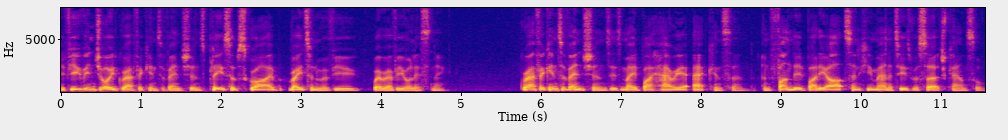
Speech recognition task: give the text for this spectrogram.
If you've enjoyed Graphic Interventions, please subscribe, rate, and review wherever you're listening. Graphic Interventions is made by Harriet Atkinson and funded by the Arts and Humanities Research Council.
